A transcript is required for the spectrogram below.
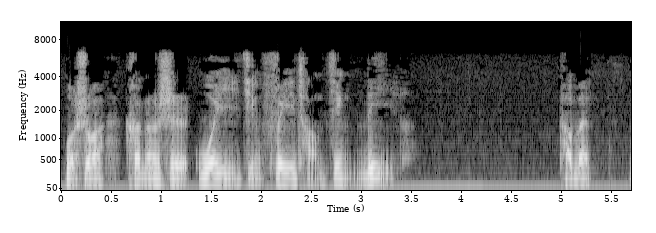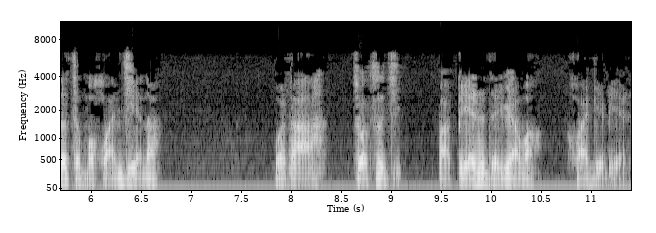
我说：“可能是我已经非常尽力了。”他问：“那怎么缓解呢？”我答：“做自己，把别人的愿望还给别人。”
